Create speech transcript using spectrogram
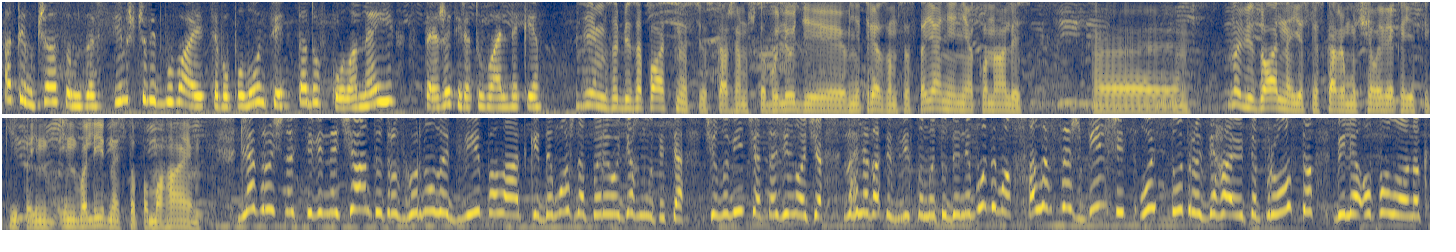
А тим часом за всім, що відбувається в ополонці та довкола неї, стежать рятувальники. Следим за безопасностью, скажем, чтобы люди в нетрезвом состоянии не окунались. Э, Ну, визуально, если, скажем, у человека есть какие-то ин- то помогаем. Для зручності вінничан тут розгорнули дві палатки, де можна переодягнутися. Чоловіча та жіноча. Заглядати, звісно, ми туди не будемо, але все ж більшість ось тут роздягаються просто біля ополонок.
